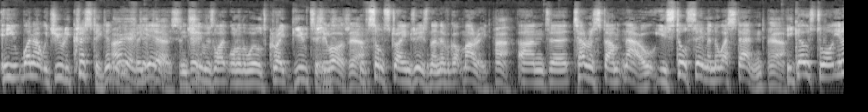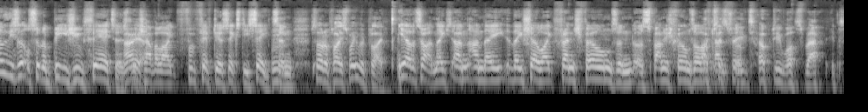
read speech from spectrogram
He went out with Julie Christie, didn't Oh, he, yeah, he for did, years? he and she was like one of the world's great beauties. She was, yeah. For some strange reason, they never got married. Huh. And uh, Terence Stamp now, you still see him in the West End. Yeah. He goes to, all, you know, these little sort of bijou theatres, Oh, which yeah. Have a, like 50 or 60 seats. And Sort of place we would play. yeah, that's right. And they, and, and they, they show like French films and uh, Spanish films, all that I've kind of stuff. told he was married.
